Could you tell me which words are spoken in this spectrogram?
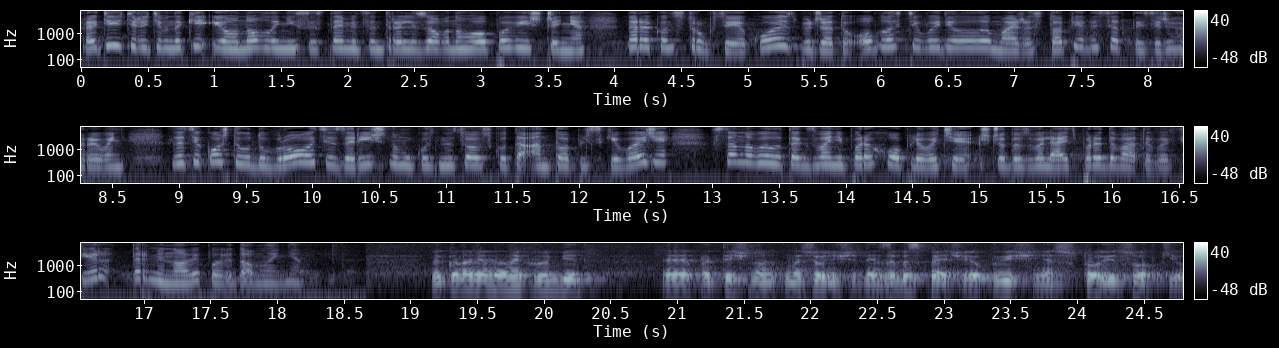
Радіють рятівники і оновленій системі централізованого оповіщення, на реконструкцію якої з бюджету області виділили майже 150 тисяч гривень. За ці кошти у Дубровиці, Зарічному, Кузнецовську та Антопільській вежі встановили так звані перехоплювачі, що дозволяють передавати в ефір термінові повідомлення. Виконання даних робіт практично на сьогоднішній день забезпечує оповіщення 100%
